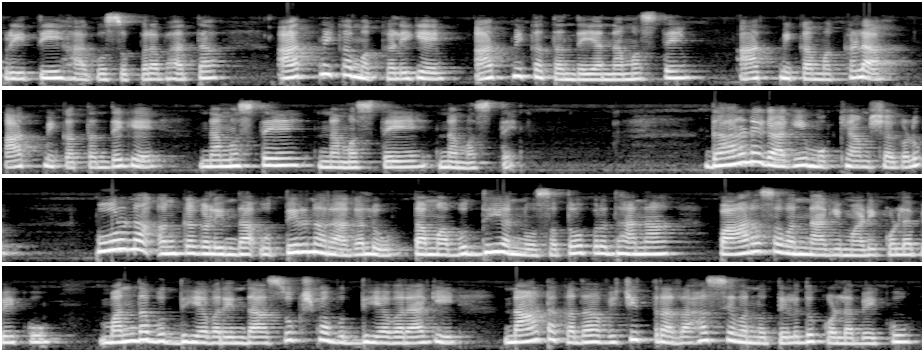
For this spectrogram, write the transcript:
ಪ್ರೀತಿ ಹಾಗೂ ಸುಪ್ರಭಾತ. ಆತ್ಮಿಕ ಮಕ್ಕಳಿಗೆ ಆತ್ಮಿಕ ತಂದೆಯ ನಮಸ್ತೆ. ಆತ್ಮಿಕ ಮಕ್ಕಳ ಆತ್ಮಿಕ ತಂದೆಗೆ ನಮಸ್ತೆ ನಮಸ್ತೆ ನಮಸ್ತೆ. ಧಾರಣೆಗಾಗಿ ಮುಖ್ಯಾಂಶಗಳು. ಪೂರ್ಣ ಅಂಕಗಳಿಂದ ಉತ್ತೀರ್ಣರಾಗಲು ತಮ್ಮ ಬುದ್ಧಿಯನ್ನು ಸತೋಪ್ರಧಾನ, ಪಾರಸವನ್ನಾಗಿ ಮಾಡಿಕೊಳ್ಳಬೇಕು. ಮಂದಬುದ್ಧಿಯವರಿಂದ ಸೂಕ್ಷ್ಮ ಬುದ್ಧಿಯವರಾಗಿ ನಾಟಕದ ವಿಚಿತ್ರ ರಹಸ್ಯವನ್ನು ತಿಳಿದುಕೊಳ್ಳಬೇಕು.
